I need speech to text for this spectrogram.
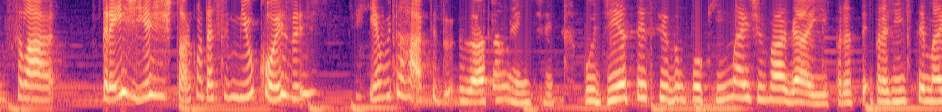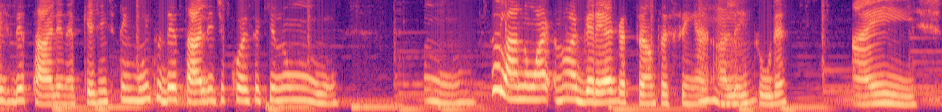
sei lá, três dias de história acontece mil coisas. E é muito rápido. Exatamente. Podia ter sido um pouquinho mais devagar aí, para a gente ter mais detalhe, né? Porque a gente tem muito detalhe de coisa que não. não- sei lá, não, a- não agrega tanto assim a, a Uhum. leitura. Mas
